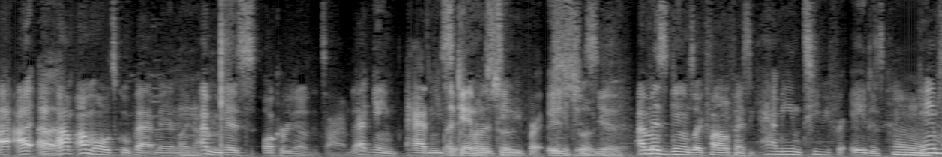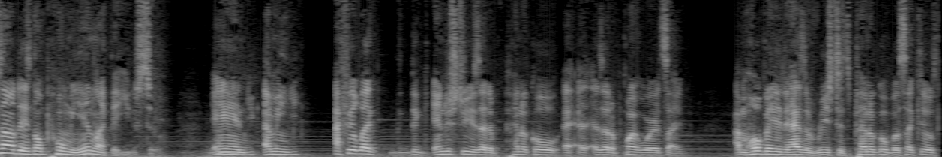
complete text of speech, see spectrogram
I I, Uh, I I'm, I'm old school Pat man. Like I miss Ocarina of the Time. That game had me sitting game in front of is the TV so- for ages. so good. I miss games like Final Fantasy. Had me in TV for ages. Games nowadays don't pull me in like they used to. And I mean, I feel like the, the industry is at a pinnacle, a- a- is at a point where it's like. I'm hoping it hasn't reached its pinnacle, but it's like it was,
